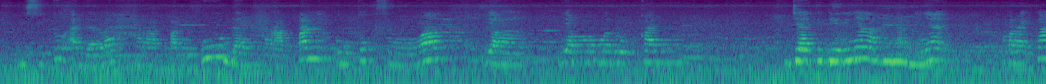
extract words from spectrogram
di situ adalah harapanku dan harapan untuk semua yang yang memerlukan jati dirinya lah. Hmm. Artinya mereka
